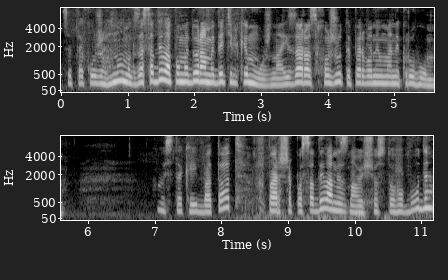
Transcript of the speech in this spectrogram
Це також гномик. Засадила помидорами де тільки можна. І зараз хожу, тепер вони у мене кругом. Ось такий батат. Вперше посадила, не знаю, що з того буде.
